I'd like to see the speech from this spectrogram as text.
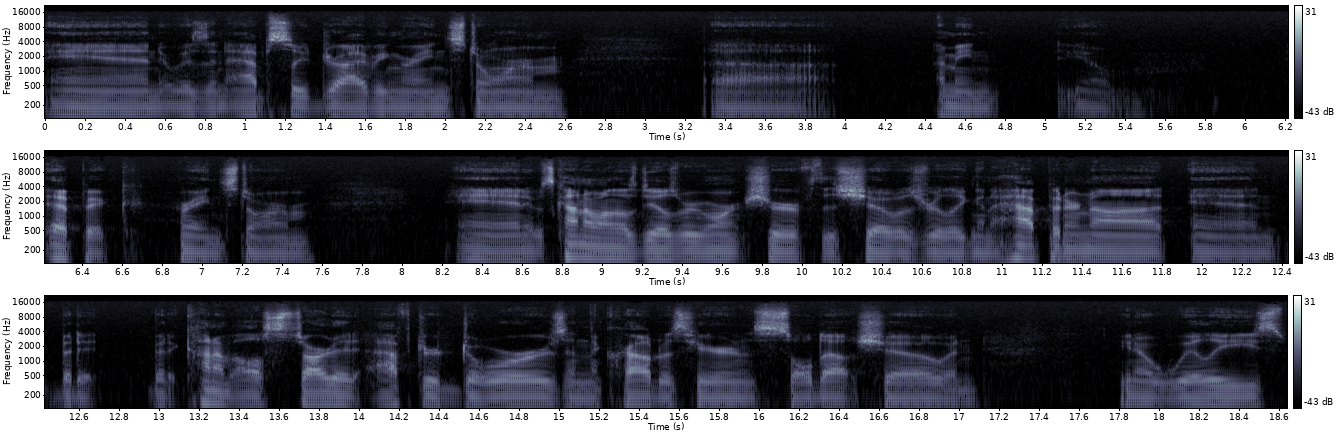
and it was an absolute driving rainstorm. Uh, I mean, you know, epic rainstorm, and it was kind of one of those deals where we weren't sure if the show was really going to happen or not. And but it but it kind of all started after doors, and the crowd was here, and it was a sold out show, and you know, Willie's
